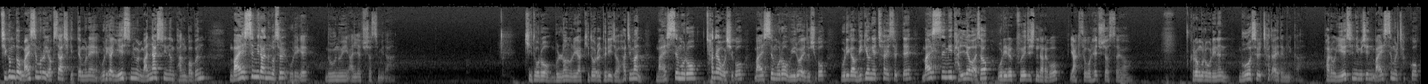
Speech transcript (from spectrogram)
지금도 말씀으로 역사하시기 때문에 우리가 예수님을 만날 수 있는 방법은 말씀이라는 것을 우리에게 누누이 알려주셨습니다. 기도로 물론 우리가 기도를 드리죠. 하지만 말씀으로 찾아오시고 말씀으로 위로해 주시고 우리가 위경에 처했을 때 말씀이 달려와서 우리를 구해 주신다라고 약속을 해 주셨어요. 그러므로 우리는 무엇을 찾아야 됩니까? 바로 예수님이신 말씀을 찾고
